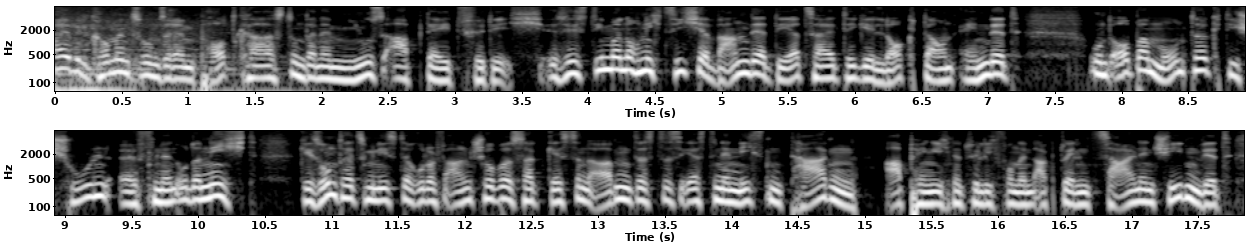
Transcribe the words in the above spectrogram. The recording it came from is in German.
Hi, willkommen zu unserem Podcast und einem News-Update für dich. Es ist immer noch nicht sicher, wann der derzeitige Lockdown endet und ob am Montag die Schulen öffnen oder nicht. Gesundheitsminister Rudolf Anschober sagt gestern Abend, dass das erst in den nächsten Tagen, abhängig natürlich von den aktuellen Zahlen, entschieden wird.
